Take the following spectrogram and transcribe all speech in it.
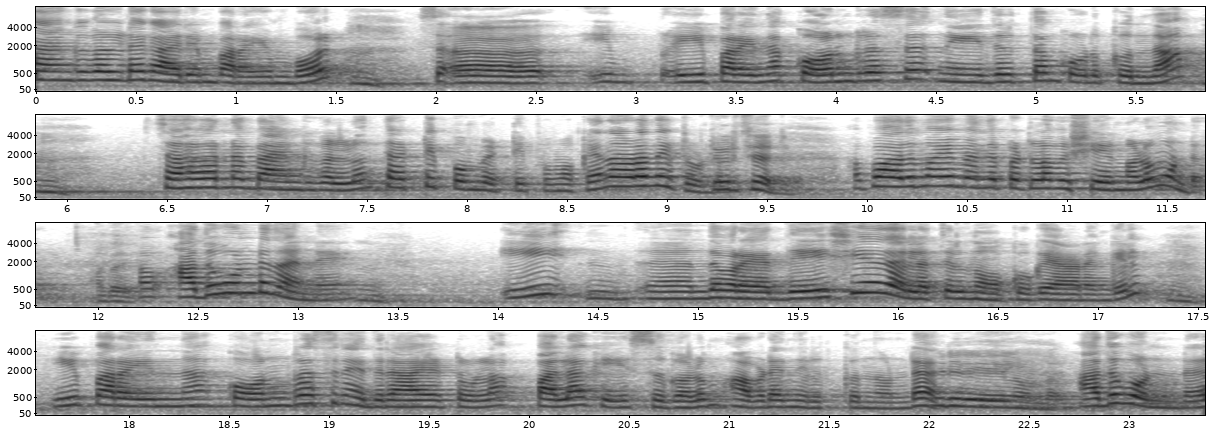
ബാങ്കുകളുടെ കാര്യം പറയുമ്പോൾ ഈ പറയുന്ന കോൺഗ്രസ് നേതൃത്വം കൊടുക്കുന്ന സഹകരണ ബാങ്കുകളിലും തട്ടിപ്പും വെട്ടിപ്പും ഒക്കെ നടന്നിട്ടുണ്ട്. തീർച്ചയായിട്ടും. അപ്പോൾ അതുമായി ബന്ധപ്പെട്ടുള്ള വിഷയങ്ങളും ഉണ്ട്. അതുകൊണ്ട് തന്നെ ഈ എന്താ പറയുക ദേശീയ തലത്തിൽ നോക്കുകയാണെങ്കിൽ ഈ പറയുന്ന കോൺഗ്രസിനെതിരായിട്ടുള്ള പല കേസുകളും അവിടെ നിൽക്കുന്നുണ്ട്. അതുകൊണ്ട്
